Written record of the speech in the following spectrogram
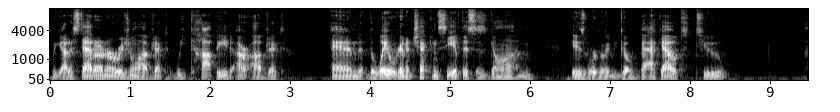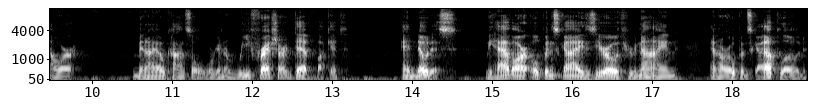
we got a stat on our original object, we copied our object, and the way we're going to check and see if this is gone is we're going to go back out to our MinIO console. We're going to refresh our dev bucket, and notice we have our OpenSky 0 through 9 and our OpenSky upload,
